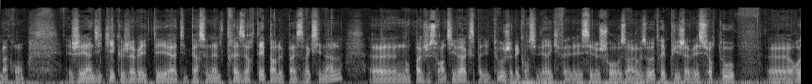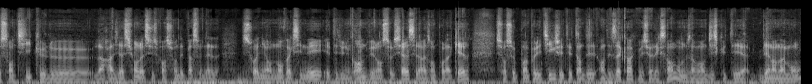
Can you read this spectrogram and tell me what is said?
Macron. J'ai indiqué que j'avais été, à titre personnel, très heurté par le pass vaccinal. Euh, non pas que je sois anti-vax, pas du tout. J'avais considéré qu'il fallait laisser le choix aux uns et aux autres. Et puis j'avais surtout euh, ressenti que le, la radiation, la suspension des personnels soignants non vaccinés était d'une grande violence sociale. C'est la raison pour laquelle, sur ce point politique, j'étais en, en désaccord avec M. Alexandre. Nous avons discuté bien en amont.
